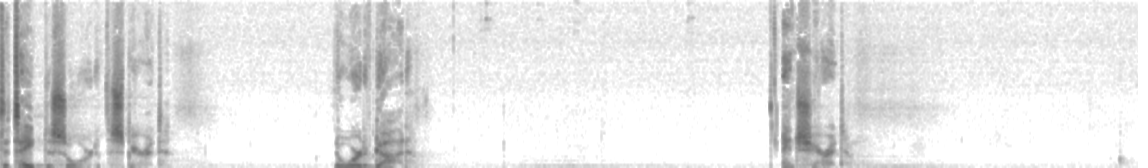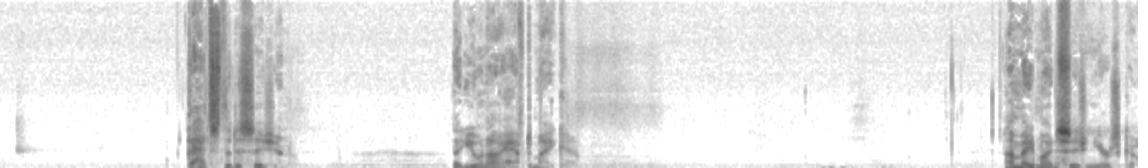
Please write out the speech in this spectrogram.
to take the sword of the Spirit, the Word of God, and share it? That's the decision that you and I have to make. I made my decision years ago.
